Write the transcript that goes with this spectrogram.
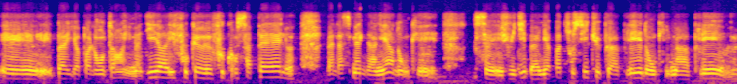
Et ben, il n'y a pas longtemps, il m'a dit, ah, il faut que, faut qu'on s'appelle. Ben, la semaine dernière, donc, c'est, je lui dis, ben, il n'y a pas de souci, tu peux appeler, donc il m'a appelé. Euh.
